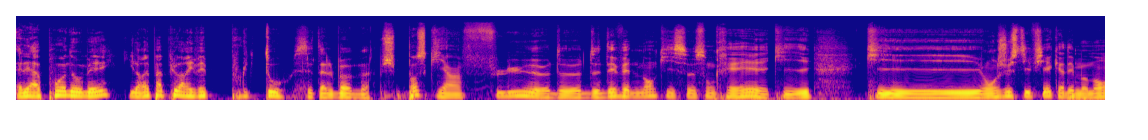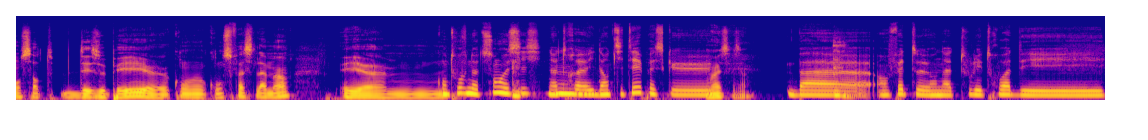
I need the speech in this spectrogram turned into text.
elle est à point nommé, qu'il n'aurait pas pu arriver plus tôt cet album Je pense qu'il y a un flux euh, de de- d'événements qui se sont créés et qui qui ont justifié qu'à des moments on sorte des EP, euh, qu'on qu'on se fasse la main. Et euh, Qu'on trouve notre son aussi, notre Mhm. identité, parce que ouais, c'est ça. Bah, en fait, euh, on a tous les trois des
